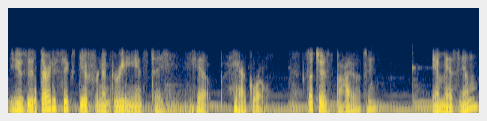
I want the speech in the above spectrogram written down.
uses 36 different ingredients to help hair grow, such as biotin, MSM,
